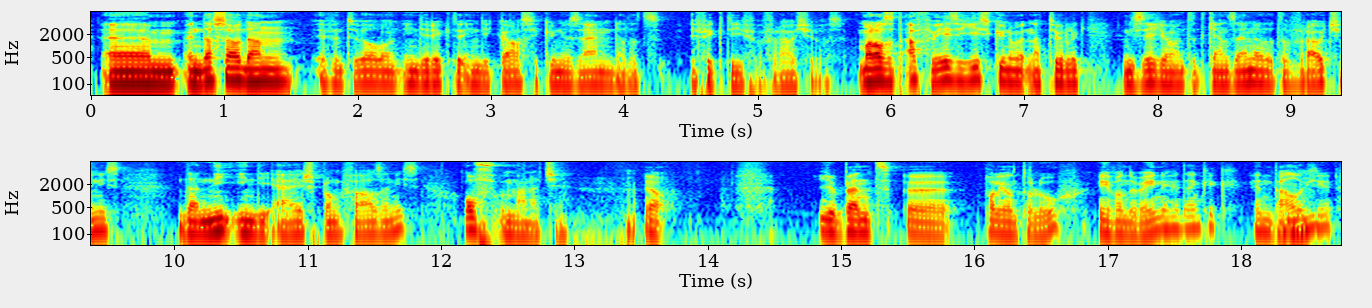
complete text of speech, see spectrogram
Um, en dat zou dan eventueel een indirecte indicatie kunnen zijn dat het effectief een vrouwtje was. Maar als het afwezig is, kunnen we het natuurlijk niet zeggen, want het kan zijn dat het een vrouwtje is dat niet in die eiersprongfase is, of een mannetje. Ja. Je bent uh, paleontoloog, een van de weinigen, denk ik, in België. Mhm.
